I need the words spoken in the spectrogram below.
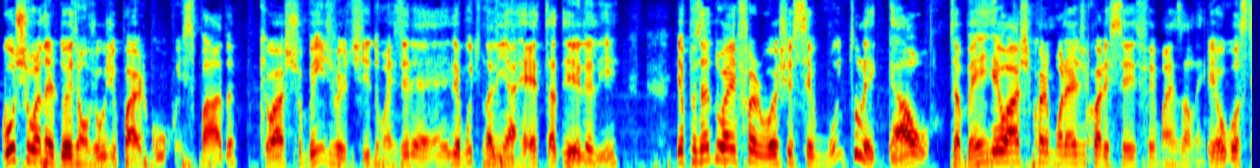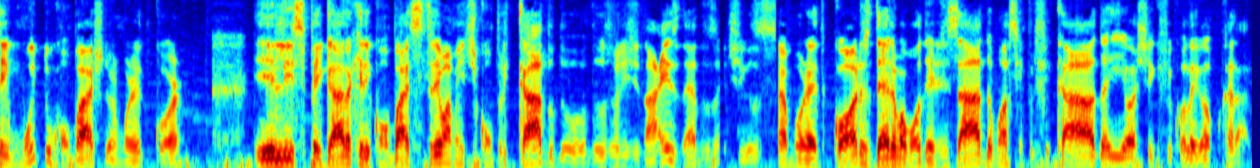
Ghost Runner 2 é um jogo de parkour com espada, que eu acho bem divertido, mas ele é, ele é muito na linha reta dele ali. E apesar do Wi-Fi Rush ser muito legal, também eu acho que o Armored Core 6 foi mais além. Eu gostei muito do combate do Armored Core. Eles pegaram aquele combate extremamente complicado do- dos originais, né? Dos antigos Armored Cores, deram uma modernizada, uma simplificada, e eu achei que ficou legal pro caralho.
